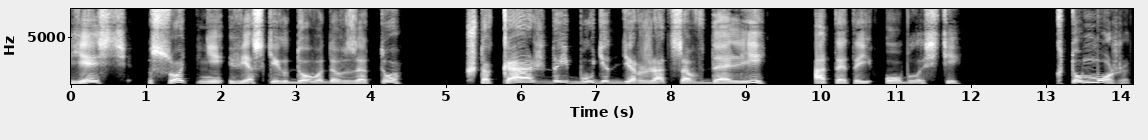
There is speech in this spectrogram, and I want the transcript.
есть сотни веских доводов за то, что каждый будет держаться вдали от этой области. Кто может?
